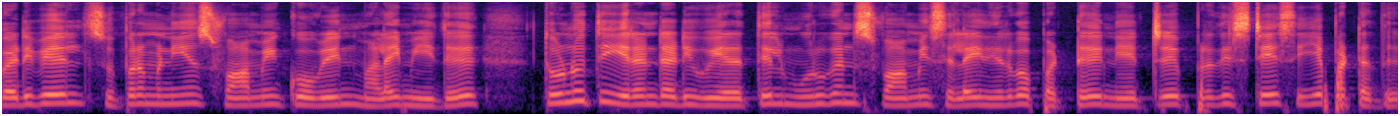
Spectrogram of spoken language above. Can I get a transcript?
வடிவேல் சுப்பிரமணிய சுவாமி கோவிலின் மலை மீது தொண்ணூற்றி இரண்டு அடி உயரத்தில் முருகன் சுவாமி சிலை நிறுவப்பட்டு நேற்று பிரதிஷ்டை செய்யப்பட்டது.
